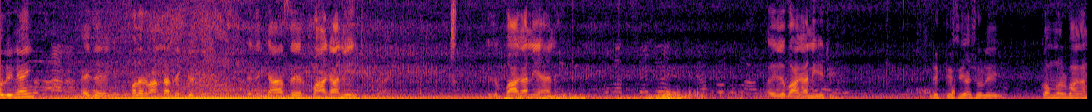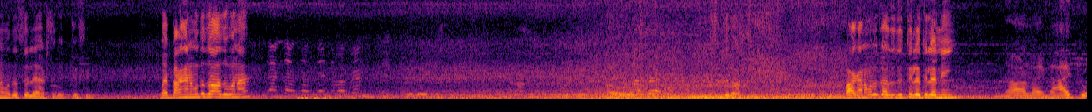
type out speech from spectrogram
বলি নাই। না না এই যে ফলের ভান্ডার দেখতেছি। এই যে গাছের বাগানই এটি ভাই। এই যে বাগানই হ্যাঁ নেই এই যে বাগানই এটি। দেখতেছি আসলে কমলার বাগানের মধ্যে চলে আসছি দেখতেছি। ভাই বাগানের মধ্যে যাওয়া যাবে না? বুঝতে পারছি। বাগানের মধ্যে যা যদি তুলে তুলে নিই। না নাই নাই তো।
